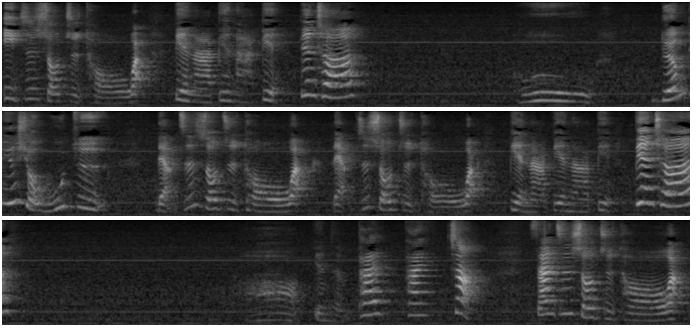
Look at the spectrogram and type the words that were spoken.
一只手指头啊，变啊变啊变，变成哦，两撇小胡子。两只手指头啊，两只手指头啊，变啊变啊变，变成。变成拍拍照，三只手指头啊，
